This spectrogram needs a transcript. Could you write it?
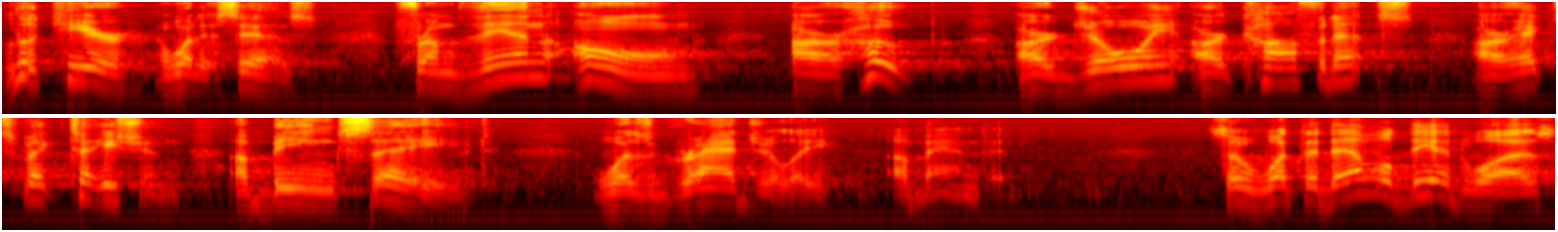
Look here at what it says. From then on, our hope, our joy, our confidence, our expectation of being saved was gradually abandoned. So, what the devil did was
